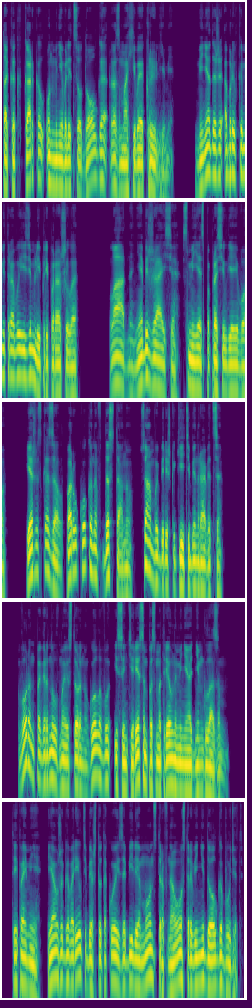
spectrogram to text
так как каркал он мне в лицо долго, размахивая крыльями. Меня даже обрывками травы и земли припорошило. «Ладно, не обижайся», — смеясь попросил я его. «Я же сказал, пару коконов достану. Сам выберешь, какие тебе нравятся». Ворон повернул в мою сторону голову и с интересом посмотрел на меня одним глазом. «Ты пойми, я уже говорил тебе, что такое изобилие монстров на острове недолго будет».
